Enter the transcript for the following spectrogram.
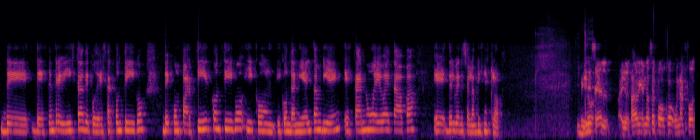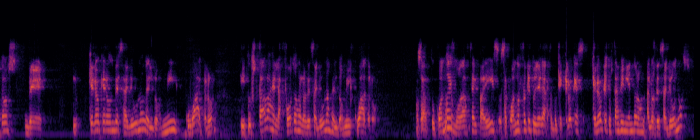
de, esta entrevista, de poder estar contigo, de compartir contigo y con, y con Daniel también esta nueva etapa eh, del Venezuela Business Club. Yo, yo estaba viendo hace poco unas fotos de, creo que era un desayuno del 2004 y tú estabas en las fotos de los desayunos del 2004. O sea, ¿tú cuándo te pues mudaste al país? O sea, ¿cuándo fue que tú llegaste? Porque creo que, creo que tú estás viniendo a los desayunos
